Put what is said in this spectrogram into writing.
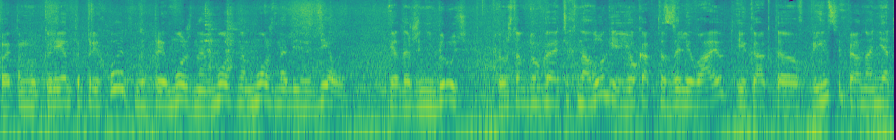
Поэтому клиенты приходят, например, можно, можно, можно ли сделать я даже не берусь, потому что там другая технология, ее как-то заливают, и как-то, в принципе, она не, от,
